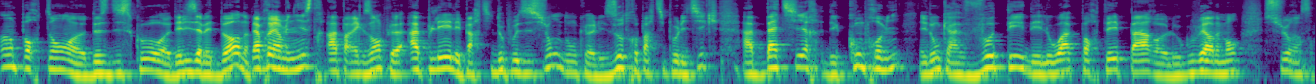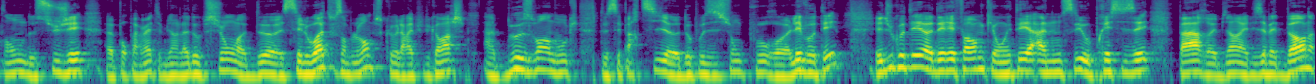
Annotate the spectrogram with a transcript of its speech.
important euh, de ce discours d'Elisabeth Borne. La Première ministre a par exemple appelé les partis d'opposition, donc les autres partis politiques, à bâtir des compromis et donc à voter des lois portées par le gouvernement sur un certain nombre de sujets pour permettre eh l'adoption de ces lois tout simplement puisque la République en marche a besoin donc de ces partis euh, d'opposition pour euh, les voter. Et du côté euh, des réformes qui ont été annoncées ou précisées par eh bien, Elisabeth Borne,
